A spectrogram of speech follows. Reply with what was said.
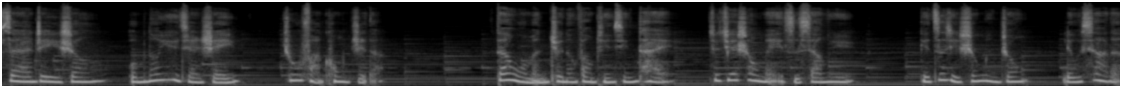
虽然这一生我们能遇见谁是无法控制的，但我们却能放平心态去接受每一次相遇，给自己生命中留下的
